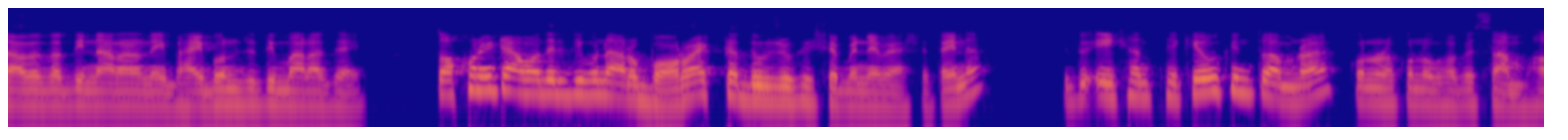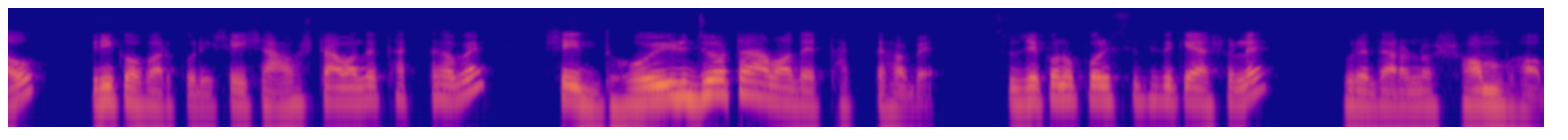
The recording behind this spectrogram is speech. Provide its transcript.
দাদা, দাদি, নানা, নানি ভাই বোন যদি মারা যায়, তখন এটা আমাদের জীবনে আরও বড় একটা দুর্যোগ হিসেবে নেমে আসে, তাই না? কিন্তু এইখান থেকেও কিন্তু আমরা কোনো না কোনো ভাবে সামহাউ রিকভার করি। সেই সাহসটা আমাদের থাকতে হবে, সেই ধৈর্যটা আমাদের থাকতে হবে। তো যে কোনো পরিস্থিতি থেকে আসলে ঘুরে দাঁড়ানো সম্ভব।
